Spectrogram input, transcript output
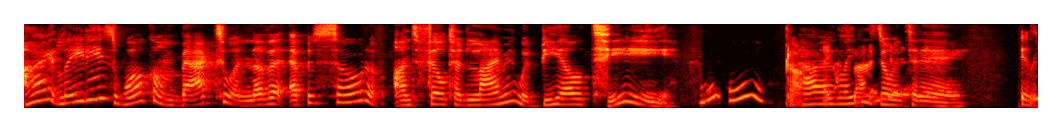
All right, ladies, welcome back to another episode of Unfiltered Liming with BLT. Ooh, How are ladies doing today? It's We're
